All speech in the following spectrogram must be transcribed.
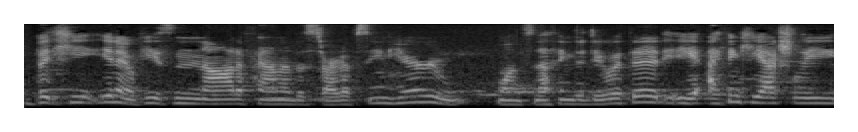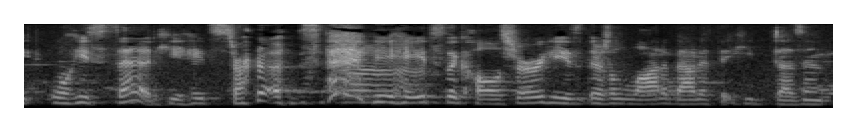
But he, you know, he's not a fan of the startup scene here. He wants nothing to do with it. He, I think he actually, well, he said he hates startups. he hates the culture. He's there's a lot about it that he doesn't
